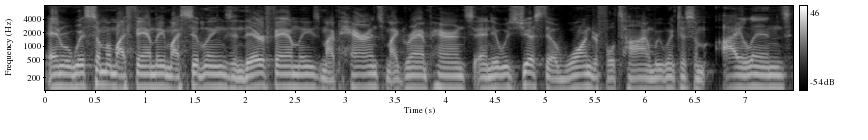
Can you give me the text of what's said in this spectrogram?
and we're with some of my family, my siblings and their families, my parents, my grandparents, and it was just a wonderful time. We went to some islands,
